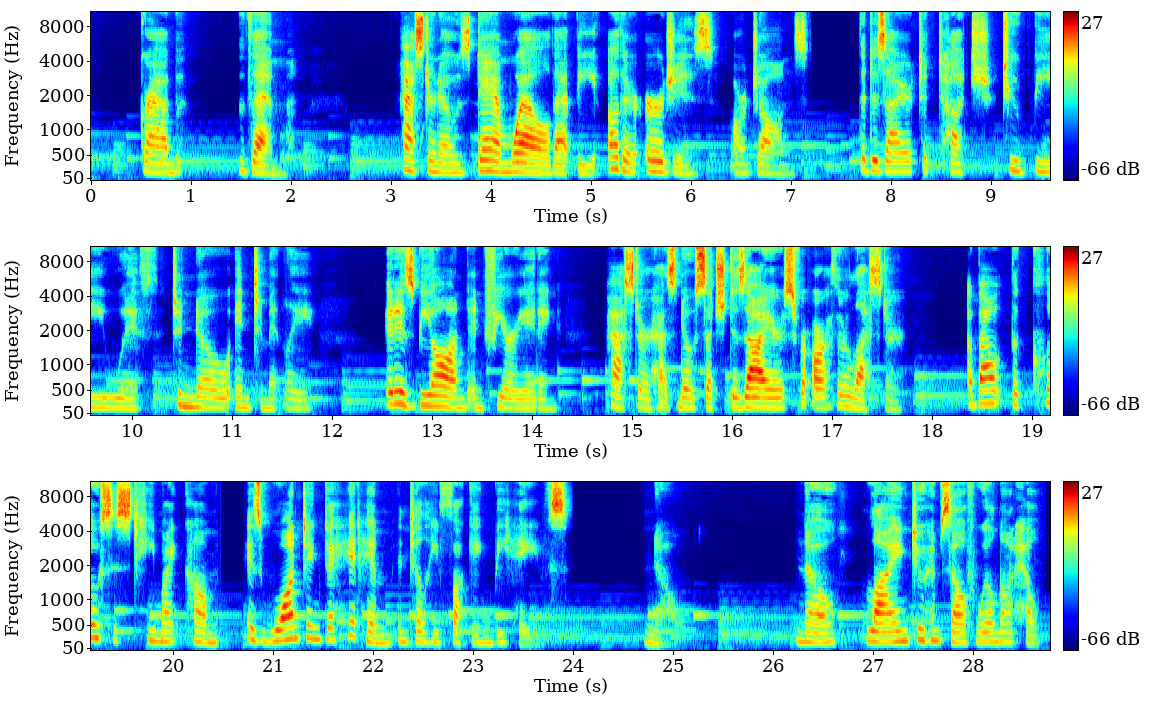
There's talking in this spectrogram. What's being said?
Grab them. Hastur knows damn well that the other urges are John's the desire to touch, to be with, to know intimately. It is beyond infuriating Hastur has no such desires for Arthur Lester. About the closest he might come is wanting to hit him until he fucking behaves. No. No, lying to himself will not help.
